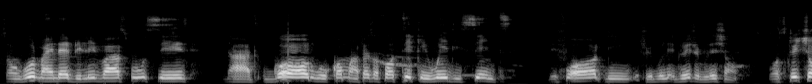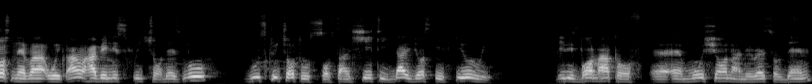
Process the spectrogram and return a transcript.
some good-minded believers who says that God will come and first of all take away the saints before the great tribulation. But scriptures never, we don't have any scripture. There's no good scripture to substantiate it. That is just a theory. Maybe born out of uh, emotion and the rest of them.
